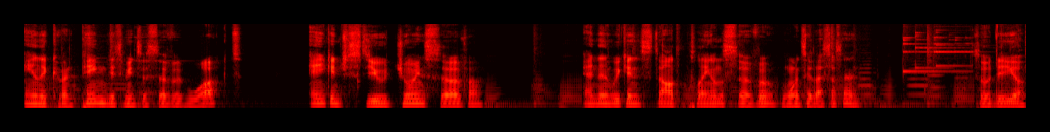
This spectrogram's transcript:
and the current ping. This means the server worked. And you can just do join server. And then we can start playing on the server once it lets us in. So there you go.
